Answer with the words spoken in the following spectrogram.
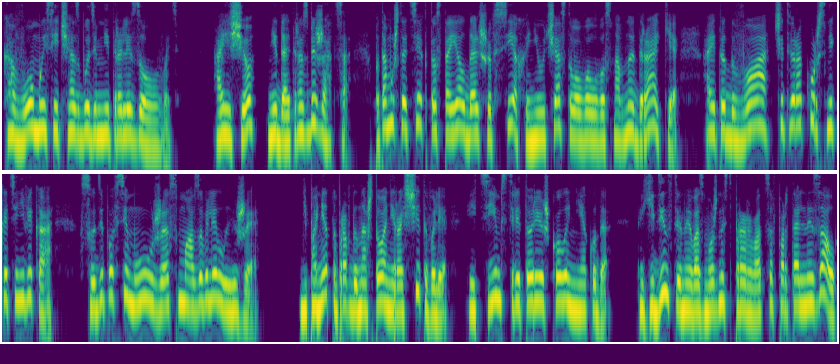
кого мы сейчас будем нейтрализовывать. А еще не дать разбежаться, потому что те, кто стоял дальше всех и не участвовал в основной драке, а это два четверокурсника-теневика, судя по всему, уже смазывали лыжи. Непонятно, правда, на что они рассчитывали, идти им с территории школы некуда. Единственная возможность прорваться в портальный зал,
